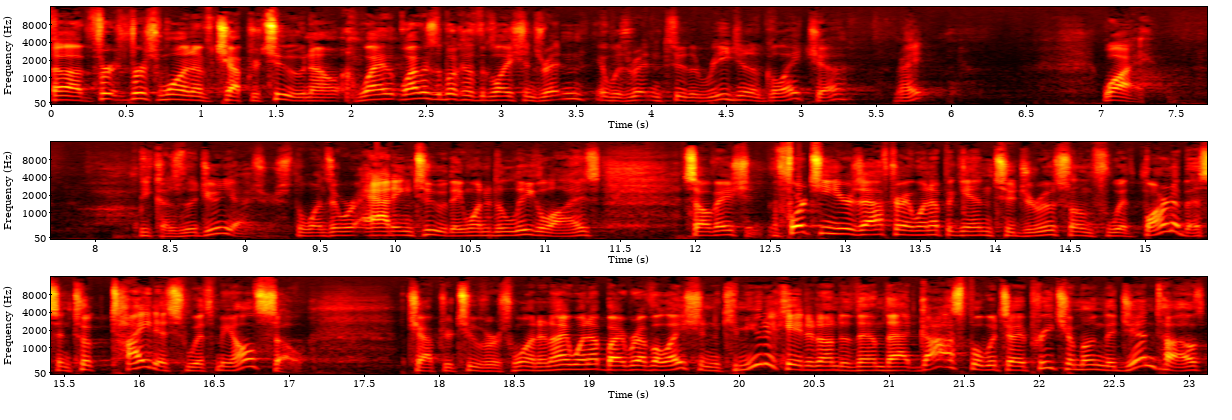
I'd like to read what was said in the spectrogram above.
Uh, verse 1 of chapter 2. Now, why, why was the book of the Galatians written? It was written to the region of Galatia, right? Why? Because of the Judaizers, the ones that were adding to. They wanted to legalize salvation. 14 years after, I went up again to Jerusalem with Barnabas and took Titus with me also chapter 2 verse 1 and i went up by revelation and communicated unto them that gospel which i preach among the gentiles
